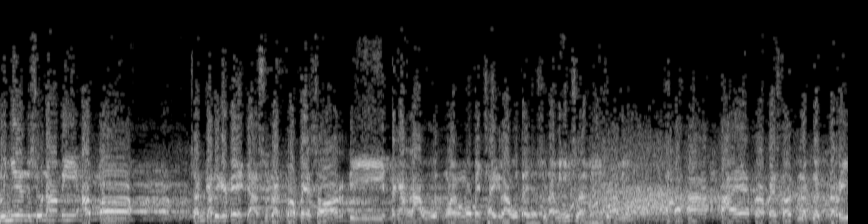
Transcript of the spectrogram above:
Nunyian tsunami Allah can kadege beja sugan profesor di tengah laut ngomong cai laut aja tsunami tsunami tsunami. Pae profesor leg-leg teri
